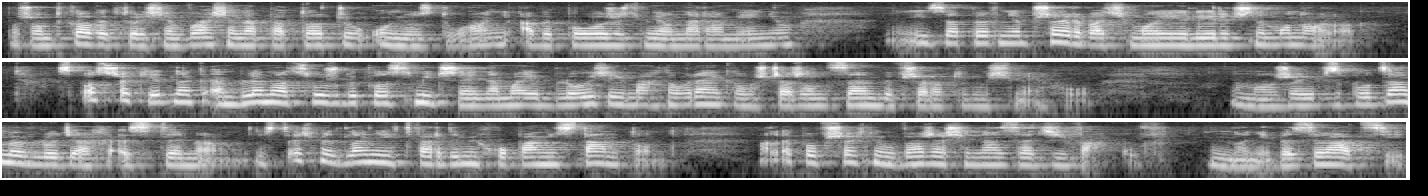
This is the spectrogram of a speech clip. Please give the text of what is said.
Porządkowy, który się właśnie napatoczył, uniósł dłoń, aby położyć mi ją na ramieniu i zapewnie przerwać mój liryczny monolog. Spostrzegł jednak emblemat służby kosmicznej na mojej bluzie i machnął ręką, szczerząc zęby w szerokim uśmiechu. Może i wzbudzamy w ludziach estymę. Jesteśmy dla nich twardymi chłopami stamtąd, ale powszechnie uważa się nas za dziwaków. No nie bez racji,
